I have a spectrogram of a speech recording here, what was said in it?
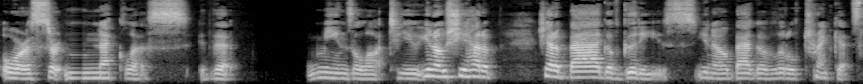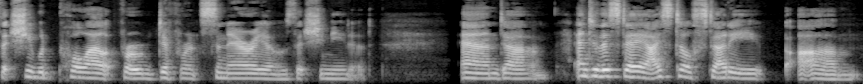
or a certain necklace that means a lot to you. You know, she had a, she had a bag of goodies, you know, a bag of little trinkets that she would pull out for different scenarios that she needed. And uh, and to this day, I still study. Um,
